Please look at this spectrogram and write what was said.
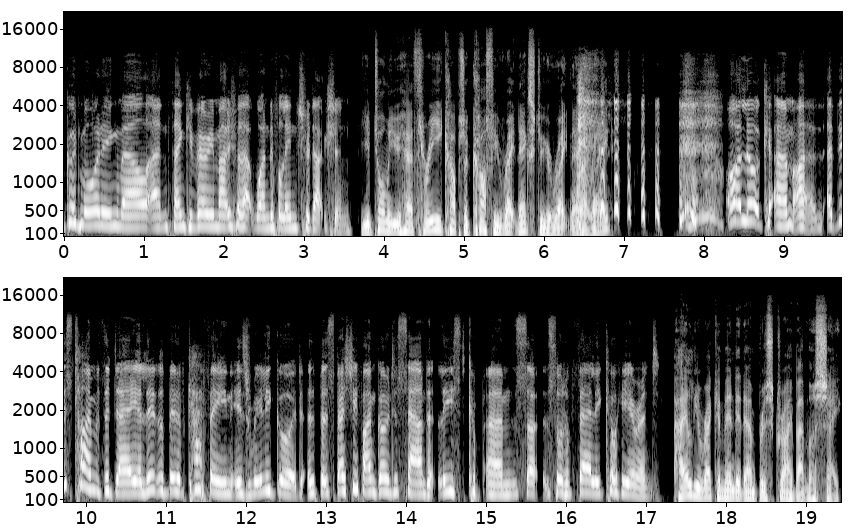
Good morning, Mel, and thank you very much for that wonderful introduction. You told me you had three cups of coffee right next to you right now, right? oh, look, um, uh, at this time of the day, a little bit of caffeine is really good, uh, especially if I'm going to sound at least um, so, sort of fairly coherent. Highly recommended and prescribed, I must say.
